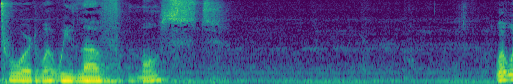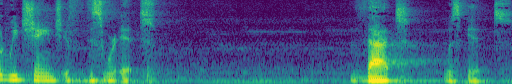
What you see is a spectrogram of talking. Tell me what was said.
toward what we love most? What would we change if this were it? That was it.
